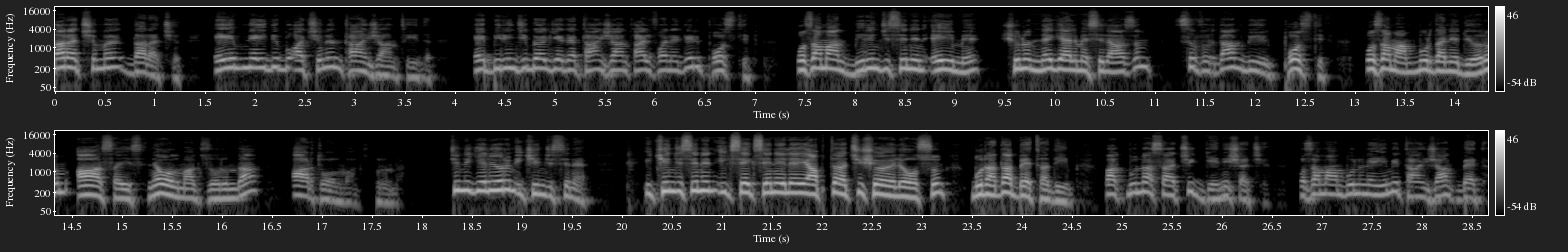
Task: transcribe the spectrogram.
Dar açı mı? Dar açı. Eğim neydi? Bu açının tanjantıydı. E birinci bölgede tanjant alfa nedir? Pozitif. O zaman birincisinin eğimi şunun ne gelmesi lazım? Sıfırdan büyük pozitif. O zaman burada ne diyorum? A sayısı ne olmak zorunda? Artı olmak zorunda. Şimdi geliyorum ikincisine. İkincisinin x ekseniyle yaptığı açı şöyle olsun. Buna da beta diyeyim. Bak bu nasıl açı? Geniş açı. O zaman bunun eğimi tanjant beta.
